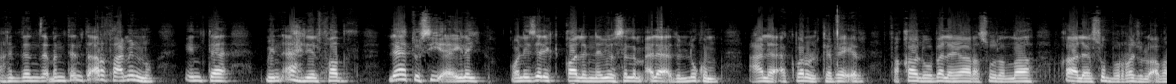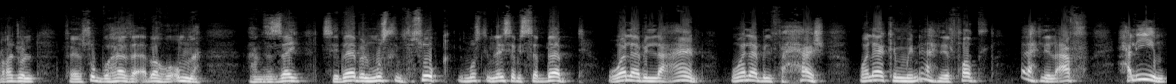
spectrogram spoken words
أنت أنت أرفع منه. أنت من أهل الفضل. لا تسيء إليه. ولذلك قال النبي صلى الله عليه وسلم ألا أدلكم على أكبر الكبائر؟ فقالوا بلى يا رسول الله. قال يسب الرجل أبا الرجل فيسب هذا أباه وأمه. عند إزاي؟ سباب المسلم فسوق المسلم ليس بالسباب ولا باللعان ولا بالفحاش ولكن من أهل الفضل أهل العفو حليم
